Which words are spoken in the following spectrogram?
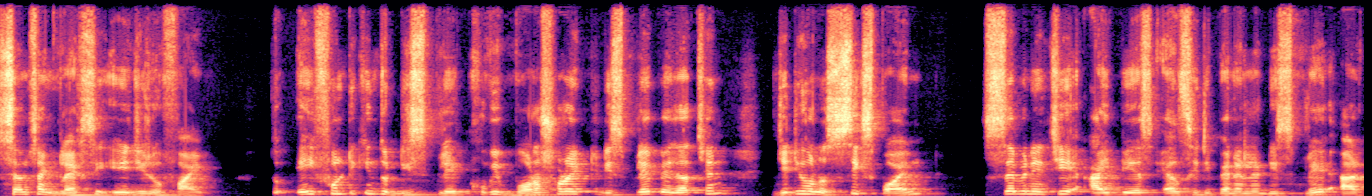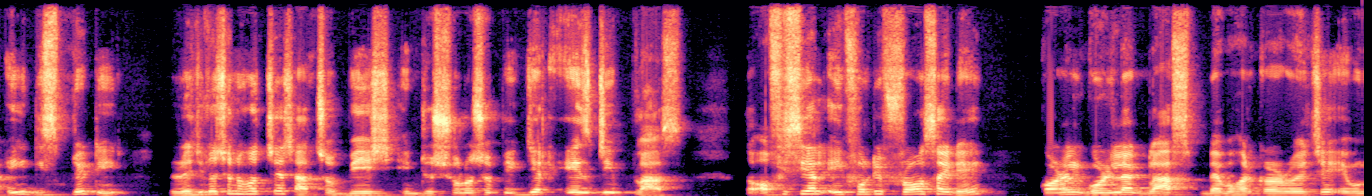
Samsung Galaxy A zero five তো এই ফোনটি কিন্তু ডিসপ্লে খুবই বড়সড় একটি ডিসপ্লে পেয়ে যাচ্ছেন, যেটি হলো six point seven inch IPS LCD প্যানেলের ডিসপ্লে আর এই ডিসপ্লেটির রেজুলেশন হচ্ছে সাতশো বিশ ইন্টু ষোলোশো পিকজেল এইচডি প্লাস তো অফিসিয়াল এই ফোনটির ফ্রন্ট সাইডে কর্নেল গরিলা গ্লাস ব্যবহার করা রয়েছে এবং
